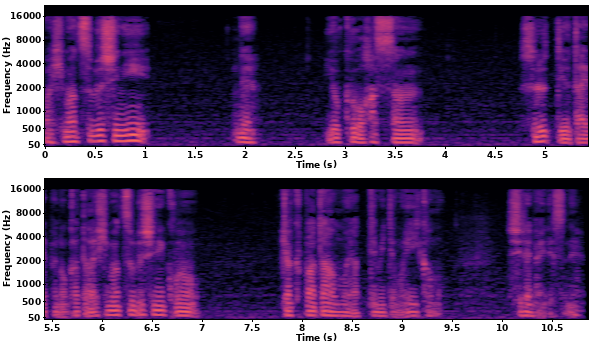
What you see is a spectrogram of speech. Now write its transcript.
まあ、暇つぶしに、ね、欲を発散するっていうタイプの方は暇つぶしにこの逆パターンもやってみてもいいかもしれないですね。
